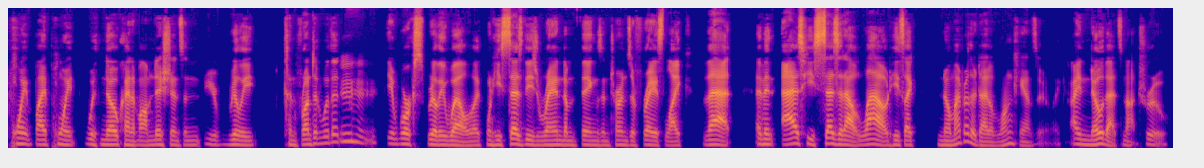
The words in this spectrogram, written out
point by point with no kind of omniscience and you're really confronted with it, Mm-hmm. it works really well. Like when he says these random things and turns of phrase like that, and then as he says it out loud, he's like, "No, my brother died of lung cancer." Like I know that's not true, A-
